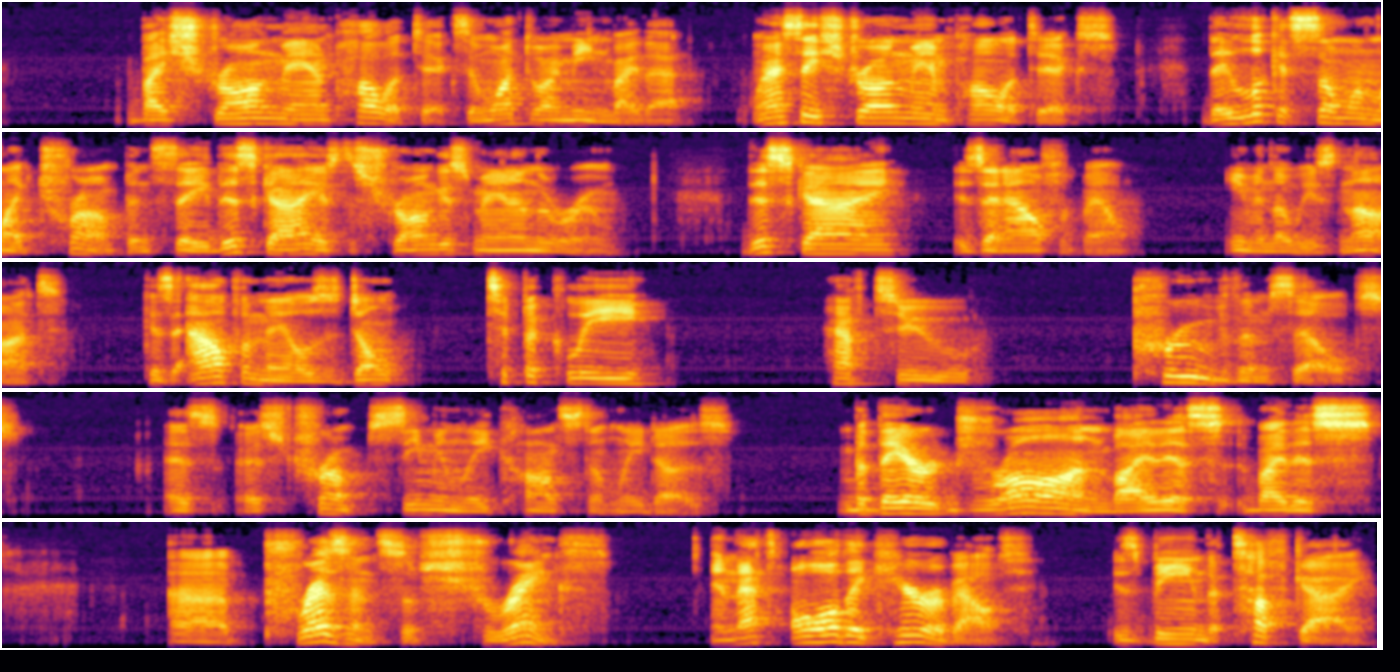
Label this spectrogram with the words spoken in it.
by strongman politics. And what do I mean by that? When I say strongman politics, they look at someone like Trump and say, this guy is the strongest man in the room. This guy is an alpha male, even though he's not. Because alpha males don't typically have to prove themselves as as Trump seemingly constantly does. But they are drawn by this by this uh, presence of strength, and that's all they care about is being the tough guy,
